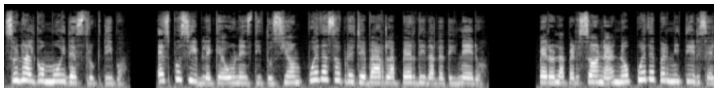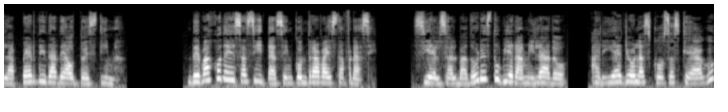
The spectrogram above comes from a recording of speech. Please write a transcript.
son algo muy destructivo. Es posible que una institución pueda sobrellevar la pérdida de dinero, pero la persona no puede permitirse la pérdida de autoestima. Debajo de esa cita se encontraba esta frase. Si el Salvador estuviera a mi lado, ¿haría yo las cosas que hago?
